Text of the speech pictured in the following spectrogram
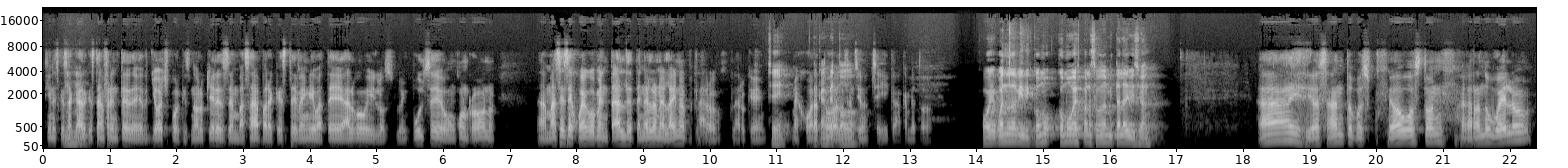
tienes que sacar que está enfrente de George porque si no lo quieres envasar para que este venga y bate algo y los, lo impulse o un jonrón Además, ese juego mental de tenerlo en el lineup, claro, claro que mejora toda la ofensiva. Sí, cambia todo. Oye, bueno, David, ¿y cómo, cómo ves para la segunda mitad de la división? Ay, Dios santo, pues veo a Boston agarrando vuelo,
